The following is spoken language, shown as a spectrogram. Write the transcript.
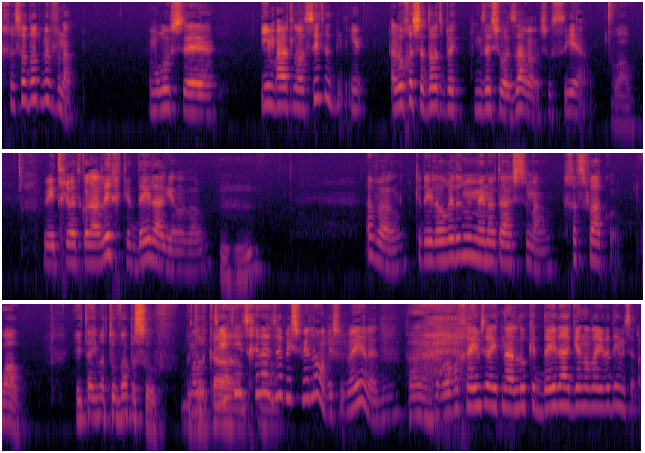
חשדות בבנה. אמרו שאם את לא עשית. עלו חשדות בזה שהוא עזר לה, שהוא סייע. וואו. והיא התחילה את כל ההליך כדי להגן עליו. מהמם. אבל, כדי להוריד ממנו את האשמה, חשפה הכל. וואו. היא הייתה אימא טובה בסוף. בדרכה- מהותית היא התחילה את זה בשבילו, בשביל הילד. אה, ורוב החיים שלה התנהלו כדי להגן על הילדים שלה.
